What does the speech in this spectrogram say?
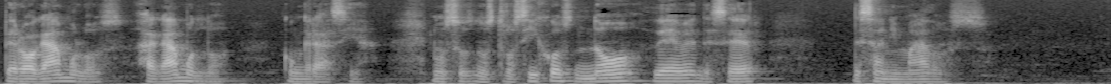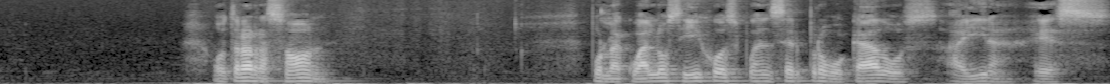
pero hagámoslos, hagámoslo con gracia. Nuestros, nuestros hijos no deben de ser desanimados. Otra razón por la cual los hijos pueden ser provocados a ira es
